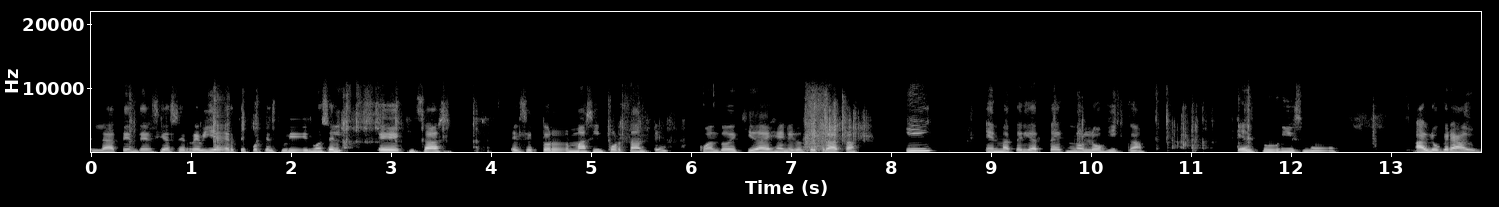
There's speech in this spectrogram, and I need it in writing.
la tendencia se revierte porque el turismo es el, eh, quizás el sector más importante cuando de equidad de género se trata y en materia tecnológica, el turismo ha logrado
